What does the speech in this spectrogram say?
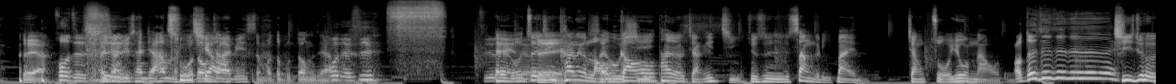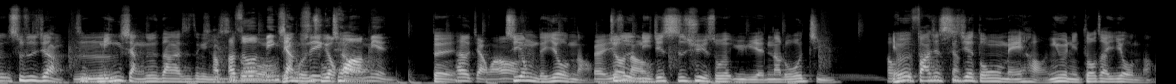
对啊，或者是很想去参加他们的活动，出窍在那边什么都不动这样或。者是之哎、类的。我最近看那个老深呼高，吸他有讲一集，就是上个礼拜的，讲左右脑的。哦，对对对对对对，其实就是不是这样？是冥想，就是大概是这个意思。他说冥想是一个画面，对他，有讲完哦，是用你的右脑，对右脑就是你已经失去所有语言啊、逻辑，你会发现世界多么美好，因为你都在右脑。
